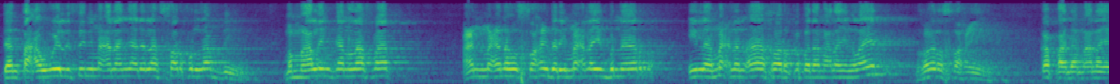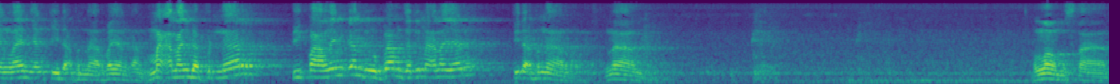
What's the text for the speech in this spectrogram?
Dan ta'wil di sini maknanya adalah sarful lafzi, memalingkan lafaz an ma'nahu sahih dari makna yang benar ila ma'nan akhar kepada makna yang lain ghair sahih. Kepada makna yang lain yang tidak benar. Bayangkan, makna yang benar dipalingkan diubah menjadi makna yang tidak benar. Nah, Allah musta'an.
